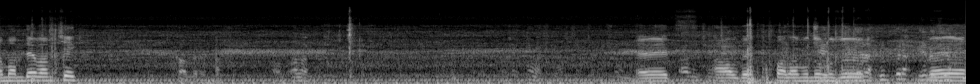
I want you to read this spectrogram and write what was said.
Tamam devam çek. Kaldırın. Al al. Evet aldık palamudumuzu ve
